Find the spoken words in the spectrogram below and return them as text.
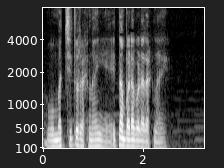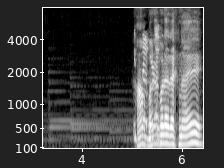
वो मच्छी तो रखना ही है। इतना बड़ा बड़ा रखना है। इतना हाँ बड़ा बड़ा रखना है।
